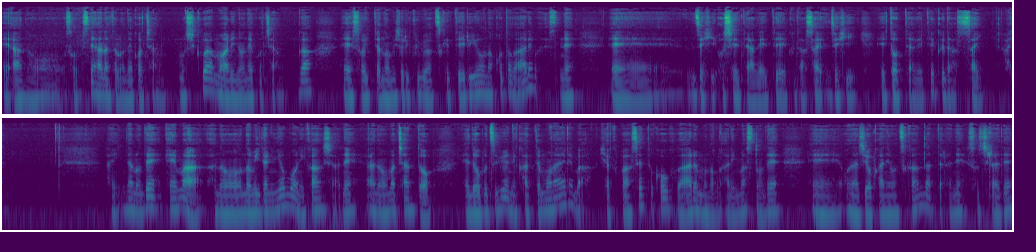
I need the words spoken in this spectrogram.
えあのそうですねあなたの猫ちゃんもしくは周りの猫ちゃんが、えそういった飲み取り首をつけているようなことがあればですね、えーぜひ教えてあげてください。ぜひ、え取ってあげてください。はい、なので、えーまあ、あの飲みダニ予防に関してはねあの、まあ、ちゃんとえ動物病院で買ってもらえれば100%効果があるものがありますので、えー同じお金を使うんだったらねそちらで、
